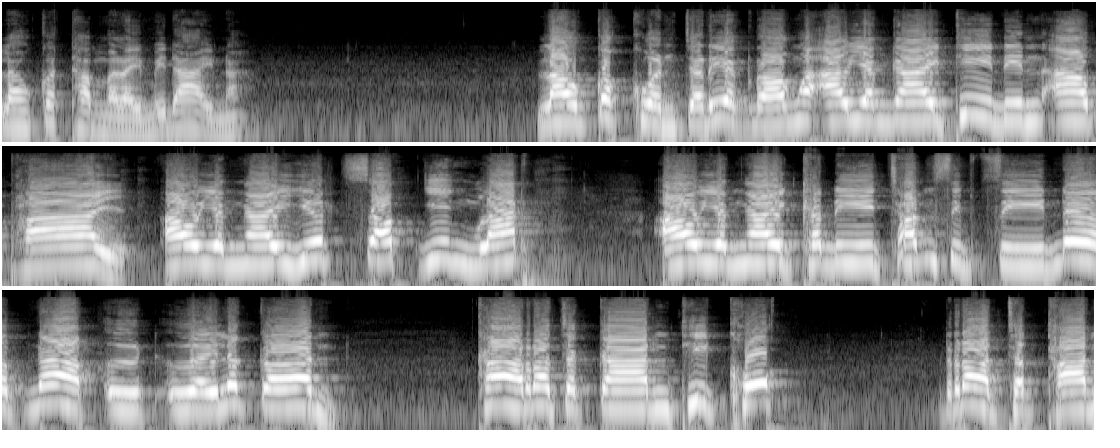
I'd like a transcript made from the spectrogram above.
เราก็ทำอะไรไม่ได้นะ เราก็ควรจะเรียกร้องว่าเอายังไงที่ดินเอาพาย เอายังไงยึดทรัพย์ยิ่งลักษณ์เอายังไงคดีชั้น 14 เนิบนาบอืดเอื่อยแล้วเกินข้าราชการที่คุกราชทัน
